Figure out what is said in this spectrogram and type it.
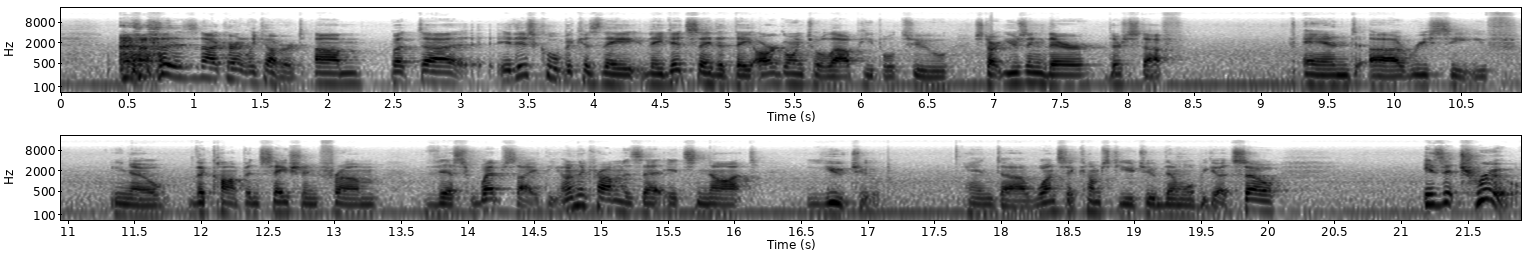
it's not currently covered. Um, but uh, it is cool because they, they did say that they are going to allow people to start using their, their stuff and uh, receive, you know, the compensation from this website. The only problem is that it's not YouTube. And uh, once it comes to YouTube, then we'll be good. So, is it true?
